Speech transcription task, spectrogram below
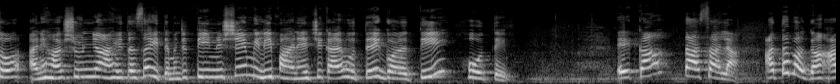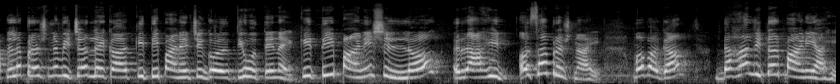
आणि हा शून्य आहे तसं इथे. म्हणजे तीनशे मिली पाण्याची काय होते? गळती होते. एका तासाला. आता बघा आपल्याला प्रश्न विचारले का? किती पाण्याची गळती होते नाही? किती पाणी शिल्लक राहील? असा प्रश्न आहे. मग बघा दहा लिटर पाणी आहे.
